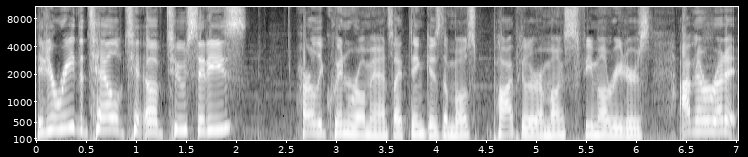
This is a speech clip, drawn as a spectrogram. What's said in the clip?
Did you read the Tale of, of Two Cities? Harlequin romance, I think, is the most popular amongst female readers. I've never read it.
